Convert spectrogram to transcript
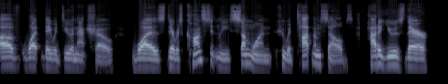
of what they would do in that show was there was constantly someone who had taught themselves how to use their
